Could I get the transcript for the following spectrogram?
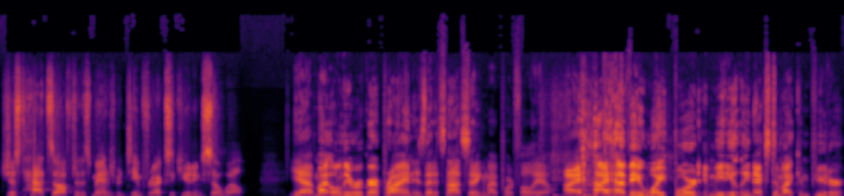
just hats off to this management team for executing so well. Yeah, my only regret, Brian, is that it's not sitting in my portfolio. I, I have a whiteboard immediately next to my computer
